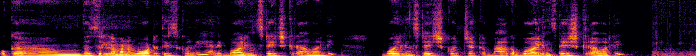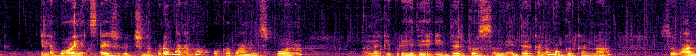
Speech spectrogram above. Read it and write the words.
ఒక వెజిల్లో మనం వాటర్ తీసుకొని అది బాయిలింగ్ స్టేజ్‌కి రావాలి. బాయిలింగ్ స్టేజ్‌కి వచ్చాక బాగా బాయిలింగ్ స్టేజ్‌కి రావాలి. ఇలా బాయిలింగ్ స్టేజ్‌కి వచ్చినప్పుడు మనము ఒక వన్ స్పూన్ అలాగే ఇప్పుడు ఇది ఇద్దరికి వస్తుంది. ఇద్దరికన్నా, ముగ్గురికన్నా so one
